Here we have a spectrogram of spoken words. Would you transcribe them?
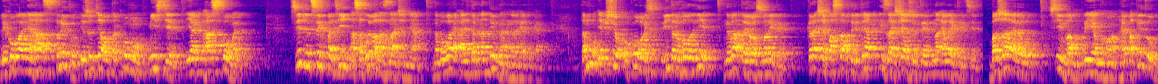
лікування газ-стриту і життя у такому місті, як Гастомель. В світлі цих подій особливого значення набуває альтернативна енергетика. Тому, якщо у когось вітер в голові, не варто його сварити. Краще поставте вітряк і заощаджуйте на електриці. Бажаю всім вам приємного гепатиту,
